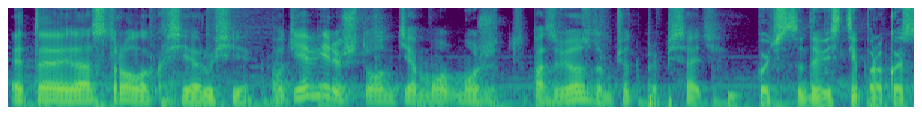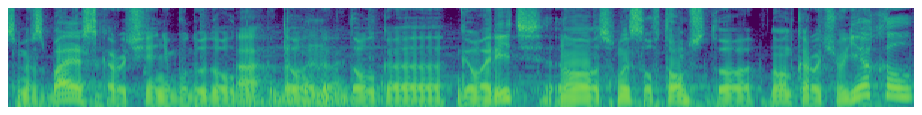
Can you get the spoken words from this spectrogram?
Это астролог всей Руси. Вот я верю, что он тебе мо- может по звездам что-то прописать. Хочется довести про Customers Bias. Короче, я не буду долго, А, давай, долго, давай. долго говорить, но смысл в том, что ну, он, короче, уехал,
